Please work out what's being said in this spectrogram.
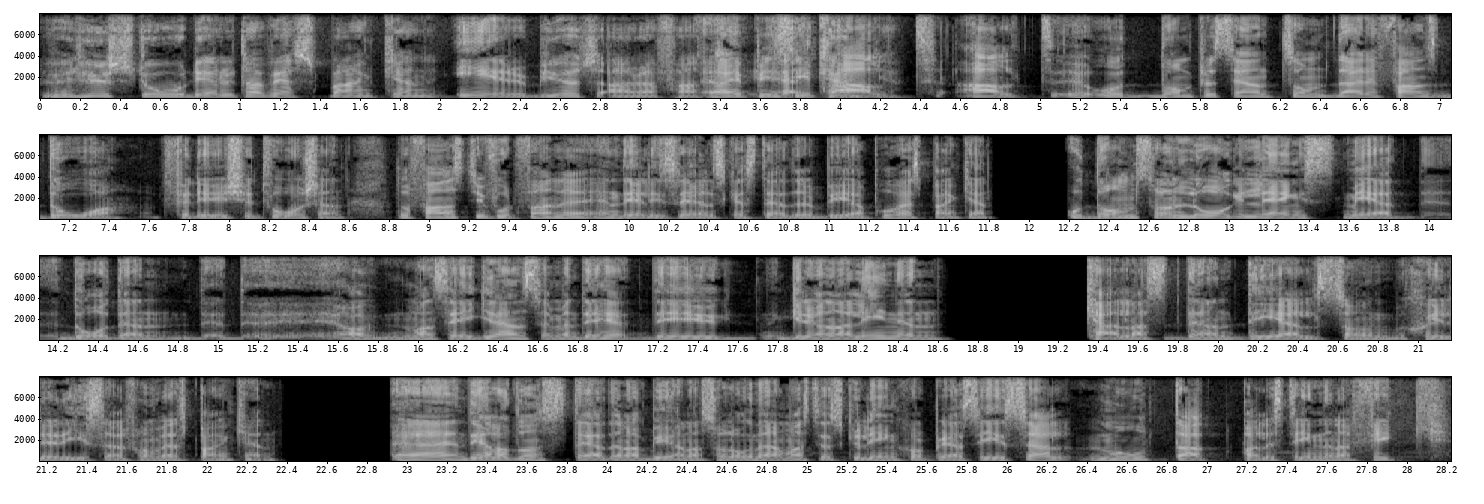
Men hur stor del av Västbanken erbjöds Arafat? Ja, i princip allt. allt. Och de procent som där det fanns då, för det är ju 22 år sedan, då fanns det ju fortfarande en del israeliska städer och byar på Västbanken. Och de som låg längst med då den, ja, man säger gränsen, men det, det är ju gröna linjen kallas den del som skiljer Israel från Västbanken. Eh, en del av de städerna och byarna som låg närmast det skulle inkorporeras i Israel mot att palestinierna fick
